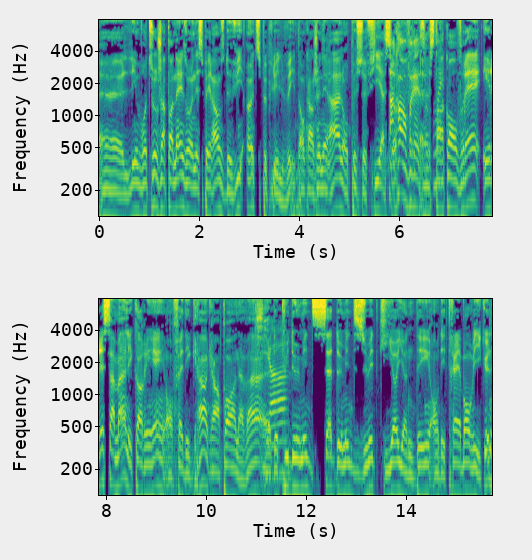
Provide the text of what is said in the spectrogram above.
euh, les voitures japonaises ont une espérance de vie un petit peu plus élevée. Donc, en général, on peut se fier à C'est ça. encore vrai, ça. Euh, c'est encore vrai. Et récemment, les Coréens ont fait des grands, grands pas en avant. Euh, depuis 2017-2018, Kia, Hyundai ont des très bons véhicules.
